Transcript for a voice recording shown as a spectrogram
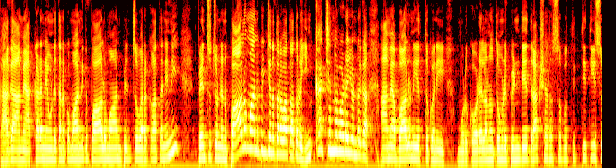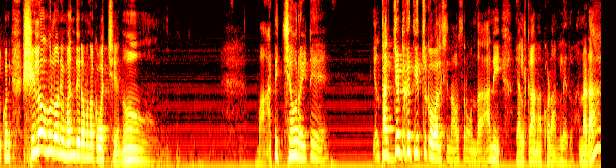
కాగా ఆమె అక్కడనే ఉండి తన కుమారునికి పాలు మానిపించు వరకు అతనిని పెంచుచుండెను. పాలు మానిపించిన తర్వాత అతడు ఇంకా చిన్నవాడై ఉండగా ఆమె ఆ బాలుని ఎత్తుకొని మూడు కోడెలను తుమ్మిడి పిండి ద్రాక్షరసపు తిత్తి తీసుకొని షిలోహులోని మందిరమునకు వచ్చాను. మాట ఇచ్చావు రైటే ఎంత అర్జెంటుగా తీర్చుకోవాల్సిన అవసరం ఉందా అని ఎల్కానా కూడా అనలేదు. అన్నాడా?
